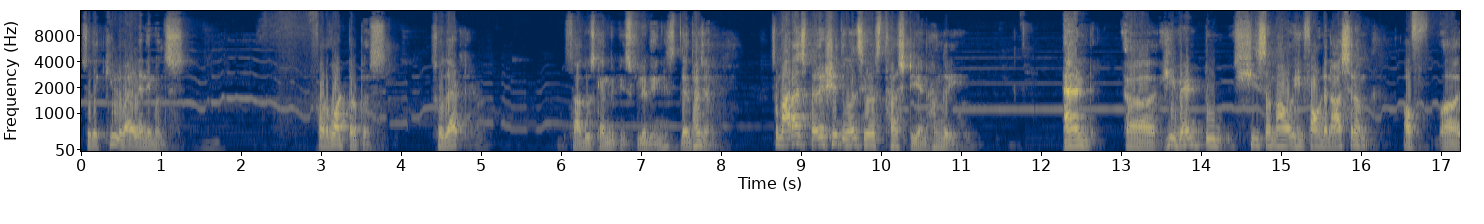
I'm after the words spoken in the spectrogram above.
So they kill wild animals. For what purpose? So that sadhus can be peacefully doing his, their bhajan. So Maharaj Parikshit once he was thirsty and hungry. And uh, he went to, he somehow, he found an ashram of uh,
